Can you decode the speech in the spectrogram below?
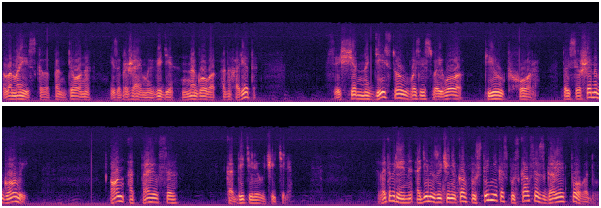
ламаистского пантеона, изображаемый в виде нагого анахарета, священно действовал возле своего килтхора, то есть совершенно голый. Он отправился к обители учителя. В это время один из учеников пустынника спускался с горы по воду.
